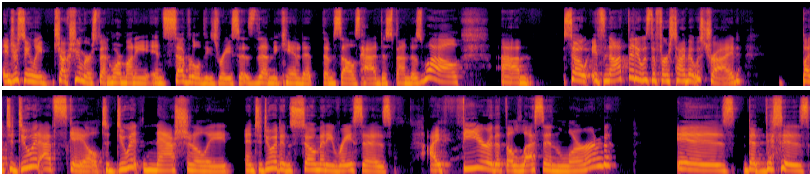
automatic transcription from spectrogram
Interestingly, Chuck Schumer spent more money in several of these races than the candidate themselves had to spend as well. Um, so it's not that it was the first time it was tried. But to do it at scale, to do it nationally, and to do it in so many races, I fear that the lesson learned is that this is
